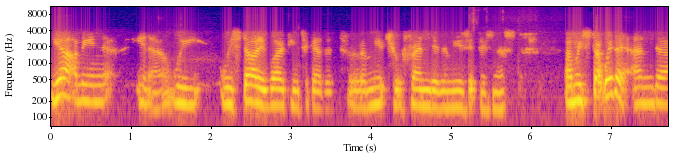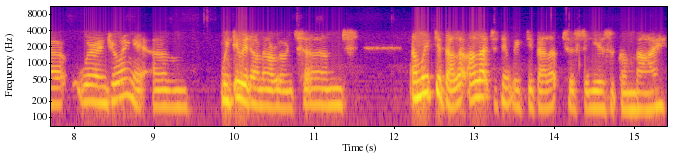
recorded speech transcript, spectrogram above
yeah, I mean, you know, we we started working together through a mutual friend in the music business, and we stuck with it, and uh, we're enjoying it. Um, we do it on our own terms, and we've developed. I like to think we've developed as the years have gone by,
